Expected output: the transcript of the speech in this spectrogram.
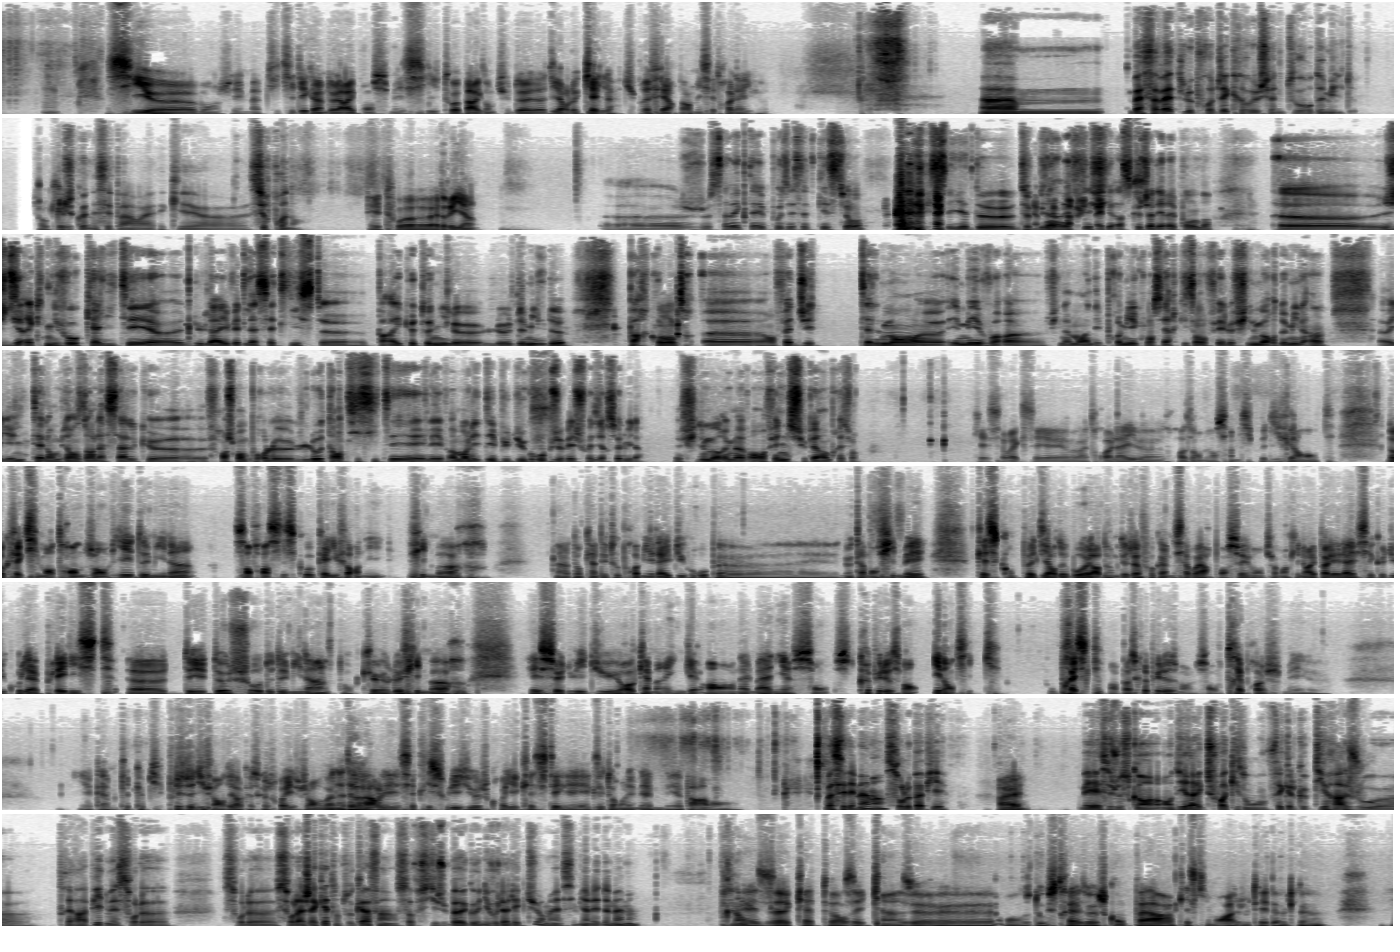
Si, bon, j'ai ma petite idée quand même de la réponse, mais si toi par exemple tu dois dire lequel tu préfères parmi ces trois lives bah, Ça va être le Project Revolution Tour 2002. Que je connaissais pas, ouais, et qui est surprenant. Et toi, Adrien? Euh, je savais que tu avais posé cette question. J'ai essayé de, bien réfléchir à ce que j'allais répondre. Euh, je dirais que niveau qualité euh, du live et de la setlist, pareil que Tony le, le 2002. Par contre, en fait, j'ai tellement aimé voir finalement un des premiers concerts qu'ils ont fait, le Fillmore 2001. Il y a une telle ambiance dans la salle que franchement, pour l'authenticité et les, vraiment les débuts du groupe, je vais choisir celui-là. Fillmore, il m'a vraiment fait une super impression. c'est vrai que c'est trois lives, euh, trois ambiances un petit peu différentes. Donc effectivement, 30 janvier 2001, San Francisco, Californie, Fillmore, euh, donc un des tout premiers lives du groupe, euh, notamment filmé. Qu'est-ce qu'on peut dire de beau? Alors donc déjà, il faut quand même savoir, pour ceux éventuellement qui n'auraient pas les lives, c'est que du coup la playlist des deux shows de 2001, donc le Fillmore et celui du Rock am Ring en Allemagne sont scrupuleusement identiques. Ou presque, pas scrupuleusement, ils sont très proches, mais euh, il y a quand même quelques petits plus de différences d'ailleurs que ce que je croyais. J'en vois d'avoir cette liste sous les yeux, je croyais que c'était exactement les mêmes, mais apparemment. Bah, c'est les mêmes hein, sur le papier. Ouais. Mais c'est juste qu'en direct, je crois qu'ils ont fait quelques petits rajouts euh, très rapides, mais sur le sur le sur la jaquette en tout cas, enfin, sauf si je bug au niveau de la lecture, mais c'est bien les deux mêmes. Hein. 13, 14 et 15, 11, 12, 13, je compare. Qu'est-ce qu'ils m'ont rajouté d'autre là?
